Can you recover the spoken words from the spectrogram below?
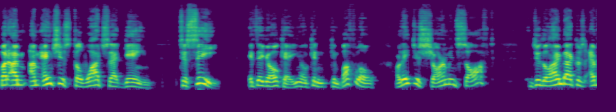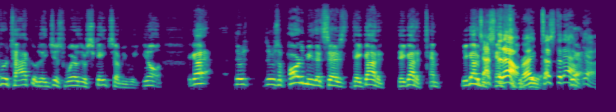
but I'm I'm anxious to watch that game to see if they go okay. You know, can can Buffalo are they just Charmin soft? Do the linebackers ever tackle, or they just wear their skates every week? You know, like I there's there's a part of me that says they got to they got to tempt they got to Test be it out, right? it. Test it out. Yeah. Yeah.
